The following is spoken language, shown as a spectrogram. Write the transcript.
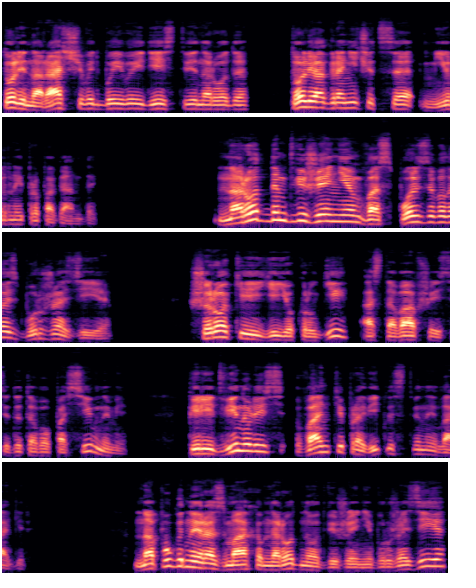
то ли наращивать боевые действия народа, то ли ограничиться мирной пропагандой. Народным движением воспользовалась буржуазия. Широкие ее круги, остававшиеся до того пассивными, передвинулись в антиправительственный лагерь. Напуганная размахом народного движения буржуазия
